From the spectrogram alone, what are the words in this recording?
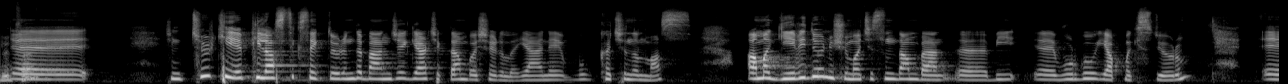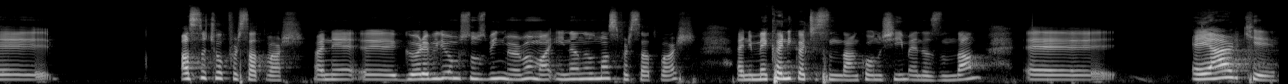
lütfen. Ee, şimdi Türkiye plastik sektöründe bence gerçekten başarılı. Yani bu kaçınılmaz. Ama geri dönüşüm açısından ben e, bir e, vurgu yapmak istiyorum. E, aslında çok fırsat var. Hani e, görebiliyor musunuz bilmiyorum ama inanılmaz fırsat var. Hani mekanik açısından konuşayım en azından. E, eğer ki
